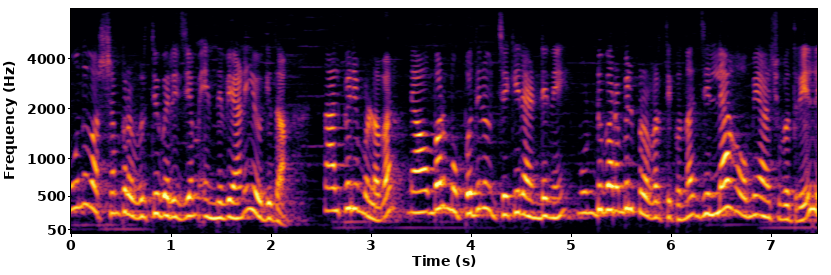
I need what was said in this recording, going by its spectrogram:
മൂന്ന് വർഷം പ്രവൃത്തി പരിചയം എന്നിവയാണ് യോഗ്യത. താല്പര്യമുള്ളവർ നവംബർ മുപ്പതിന് ഉച്ചയ്ക്ക് രണ്ടിന് മുണ്ടുപറമ്പിൽ പ്രവർത്തിക്കുന്ന ജില്ലാ ഹോമിയോ ആശുപത്രിയിൽ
